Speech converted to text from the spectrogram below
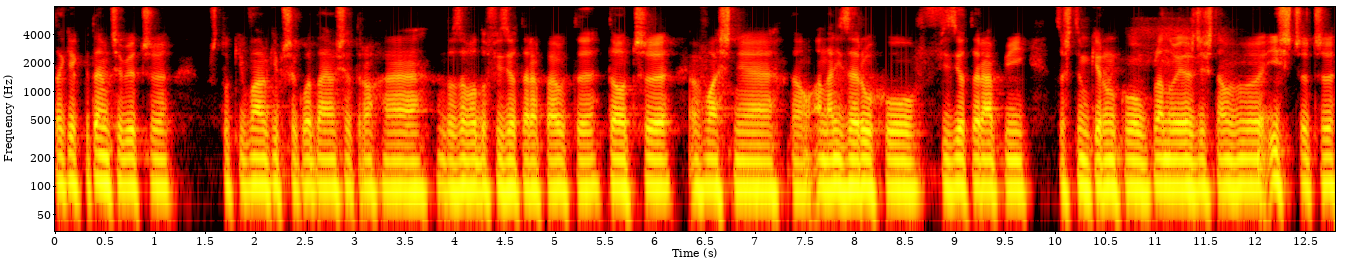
tak jak pytałem Ciebie, czy sztuki walki przekładają się trochę do zawodu fizjoterapeuty, to czy właśnie tą analizę ruchu w fizjoterapii, coś w tym kierunku planujesz gdzieś tam iść, czy, czy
